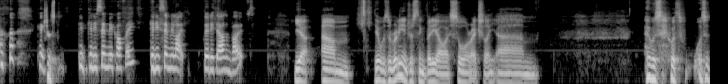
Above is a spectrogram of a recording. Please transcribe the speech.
can, Just, can, can you send me a coffee? Can you send me like thirty thousand votes. Yeah, um, there was a really interesting video I saw actually. Um, it was with was it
